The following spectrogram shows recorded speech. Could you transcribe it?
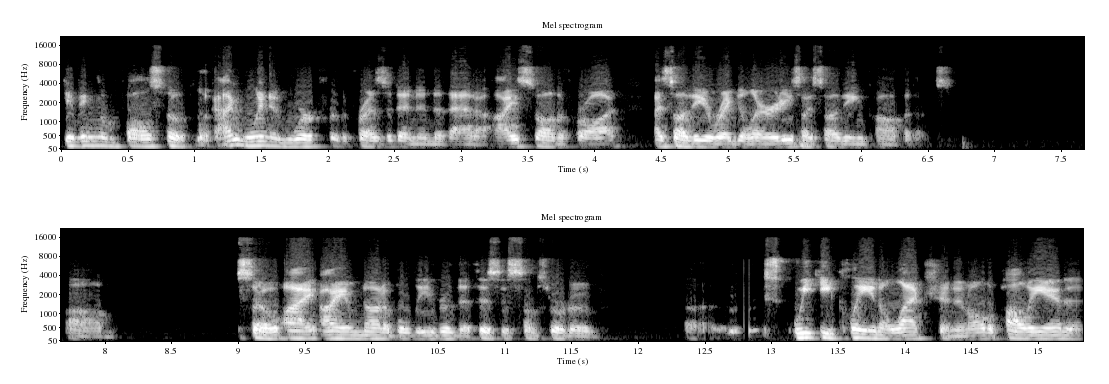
giving them false hope. Look, I went and worked for the president in Nevada. I saw the fraud. I saw the irregularities. I saw the incompetence. Um, so I, I am not a believer that this is some sort of uh, squeaky clean election and all the Pollyanna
